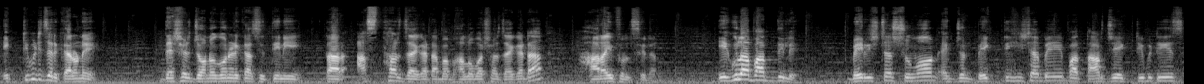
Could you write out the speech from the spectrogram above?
অ্যাক্টিভিটিজের কারণে দেশের জনগণের কাছে তিনি তার আস্থার জায়গাটা বা ভালোবাসার জায়গাটা হারাই ফেলছিলেন। এগুলা বাদ দিলে ব্যারিস্টার সুমন একজন ব্যক্তি হিসাবে বা তার যে অ্যাক্টিভিটিস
